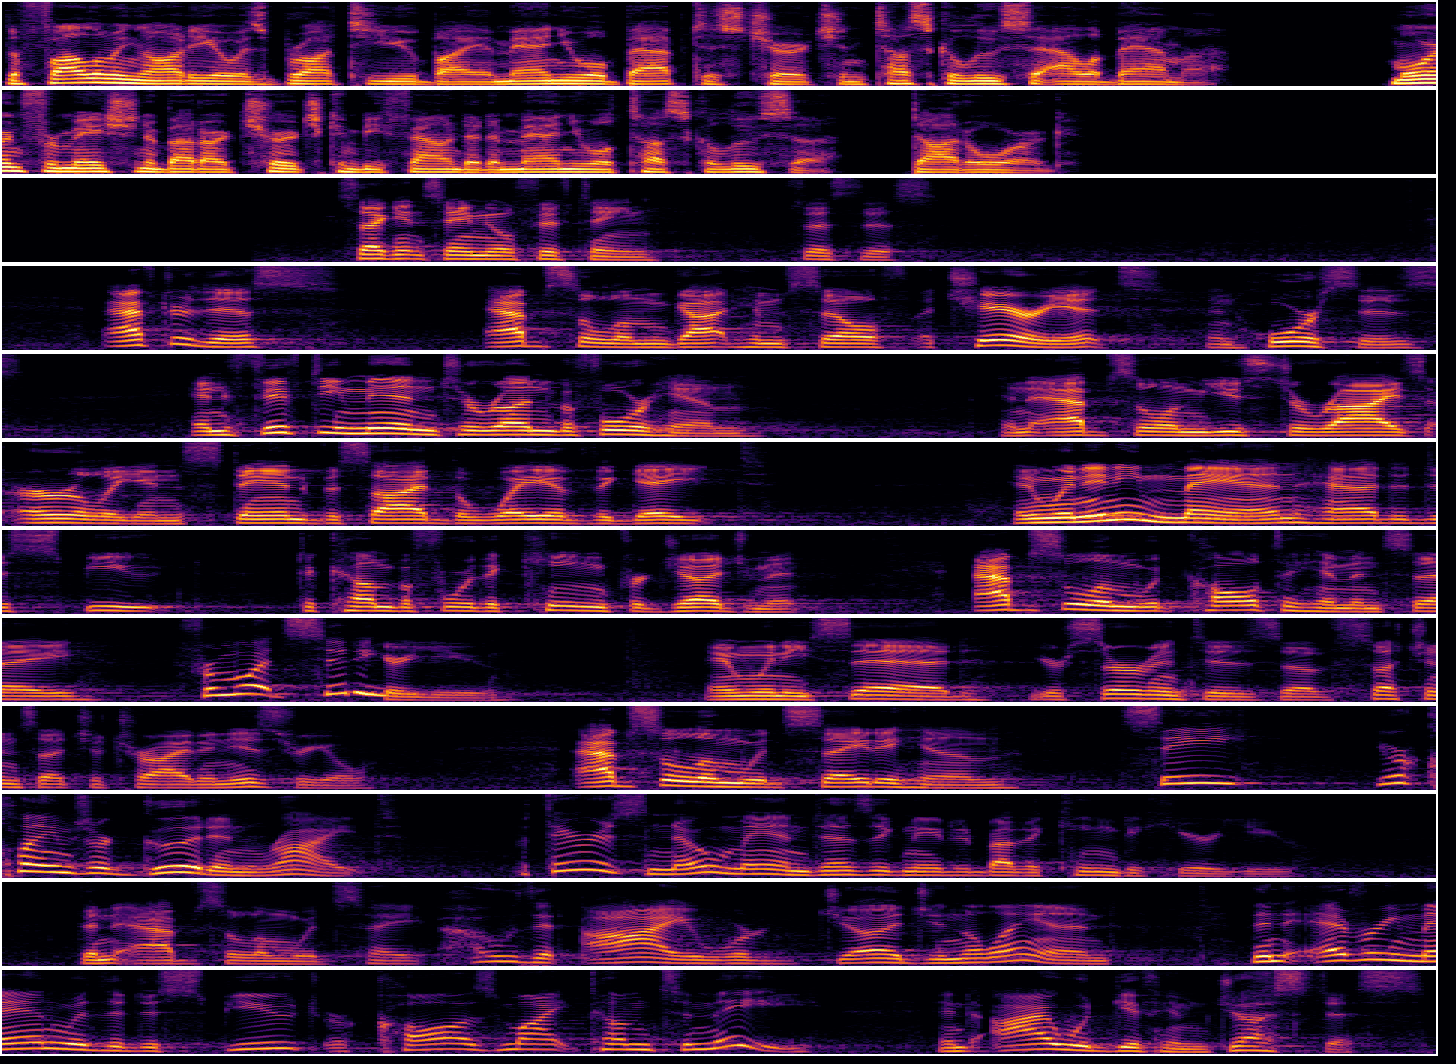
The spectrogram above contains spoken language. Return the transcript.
The following audio is brought to you by Emmanuel Baptist Church in Tuscaloosa, Alabama. More information about our church can be found at emmanueltuscaloosa.org. 2 Samuel 15 says this After this, Absalom got himself a chariot and horses and fifty men to run before him. And Absalom used to rise early and stand beside the way of the gate. And when any man had a dispute, to come before the king for judgment, Absalom would call to him and say, From what city are you? And when he said, Your servant is of such and such a tribe in Israel, Absalom would say to him, See, your claims are good and right, but there is no man designated by the king to hear you. Then Absalom would say, Oh, that I were judge in the land. Then every man with a dispute or cause might come to me, and I would give him justice.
